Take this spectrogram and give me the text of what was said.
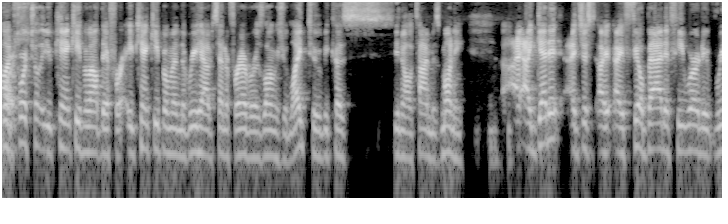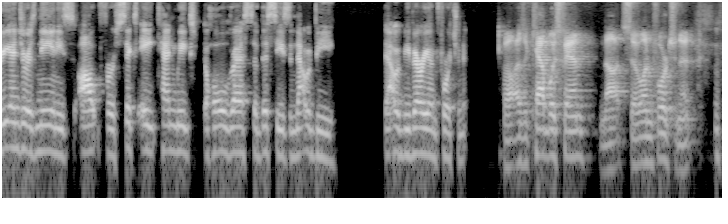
Unfortunately, you can't keep him out there for you can't keep him in the rehab center forever as long as you'd like to because you know time is money. I, I get it. I just I, I feel bad if he were to re-injure his knee and he's out for six, eight, ten weeks the whole rest of this season. That would be that would be very unfortunate. Well, as a Cowboys fan, not so unfortunate.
